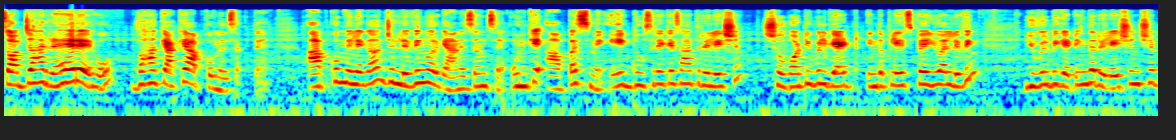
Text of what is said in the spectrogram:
सो so, आप जहाँ रह रहे हो वहाँ क्या क्या आपको मिल सकते हैं? आपको मिलेगा जो लिविंग ऑर्गेनिजम्स हैं उनके आपस में एक दूसरे के साथ relation so what you will get in the place पे you are living you will be getting the relationship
